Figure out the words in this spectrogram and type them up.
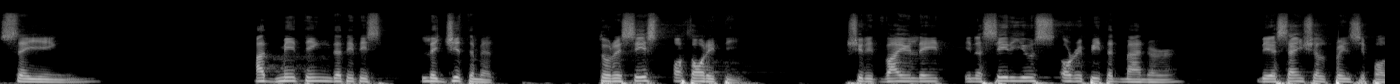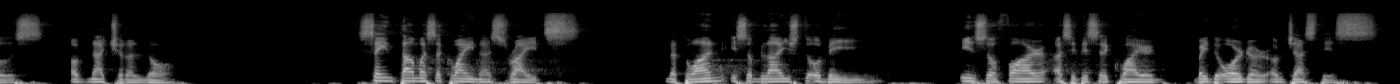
saying, admitting that it is legitimate to resist authority should it violate in a serious or repeated manner the essential principles of natural law. St. Thomas Aquinas writes that one is obliged to obey insofar as it is required by the order of justice.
